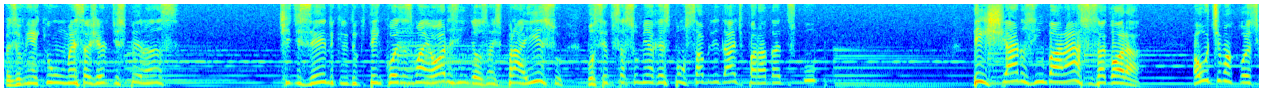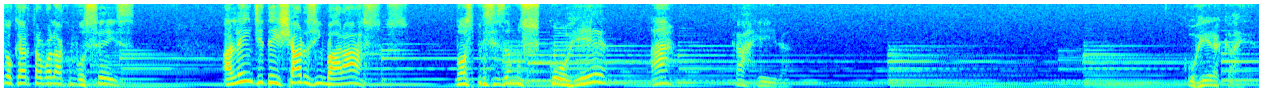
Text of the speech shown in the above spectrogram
mas eu vim aqui como um mensageiro de esperança te dizendo, querido, que tem coisas maiores em Deus, mas para isso você precisa assumir a responsabilidade para dar desculpa. Deixar os embaraços. Agora, a última coisa que eu quero trabalhar com vocês, além de deixar os embaraços, nós precisamos correr a carreira. Correr a carreira.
